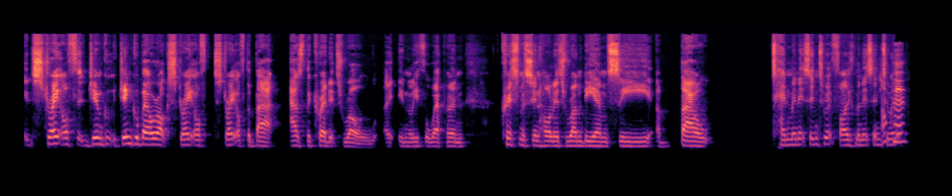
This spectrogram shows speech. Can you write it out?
It's straight off. the- Jingle, Jingle Bell Rock straight off, straight off the bat as the credits roll uh, in Lethal Weapon. Christmas in Hollis, Run DMC. About ten minutes into it, five minutes into Okay. it.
